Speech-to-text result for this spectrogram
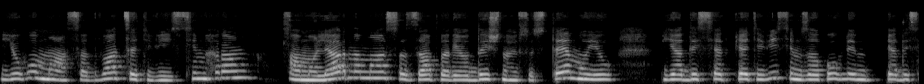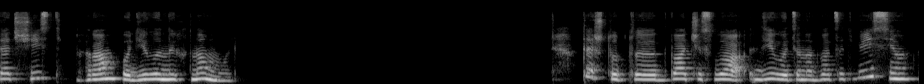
Його маса 28 грам, а молярна маса за періодичною системою 55,8 заокруглюємо 56 грам поділених на моль. Теж тут е, два числа ділиться на 28,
